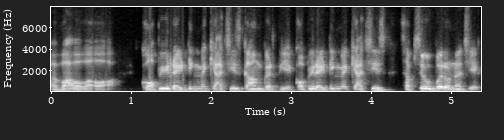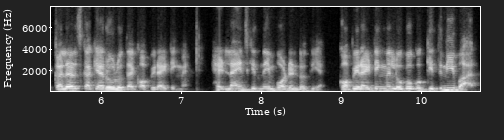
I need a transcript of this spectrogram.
वाह वाह वाह वाह कॉपी राइटिंग में क्या चीज़ काम करती है? कॉपी राइटिंग में क्या चीज़ सबसे ऊपर होना चाहिए? कलर्स का क्या रोल होता है कॉपी राइटिंग में? हेडलाइंस कितनी इंपॉर्टेंट होती है? कॉपी राइटिंग में लोगों को कितनी बार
